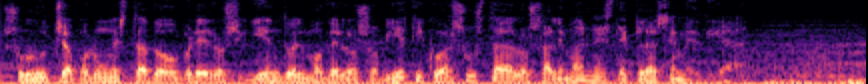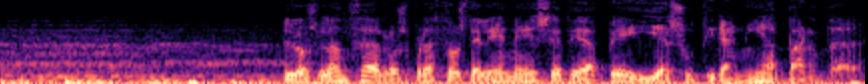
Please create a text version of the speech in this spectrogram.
Su lucha por un Estado obrero siguiendo el modelo soviético asusta a los alemanes de clase media los lanza a los brazos del NSDAP y a su tiranía parda,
